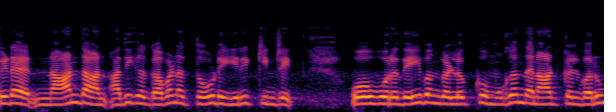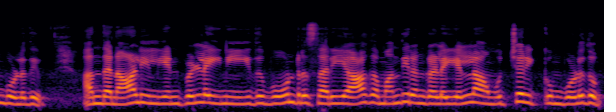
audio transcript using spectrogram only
விட நான் தான் அதிக கவனத்தோடு இருக்கின்றேன். ஒவ்வொரு தெய்வங்களுக்கும் உகந்த நாட்கள் வரும்பொழுது அந்த நாளில் என் பிள்ளை நீ இது போன்று சரியாக மந்திரங்களை எல்லாம் உச்சரிக்கும் பொழுதும்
